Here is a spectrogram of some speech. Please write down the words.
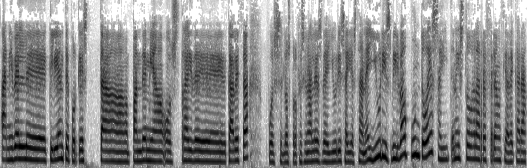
a nivel cliente, porque esta pandemia os trae de cabeza, pues los profesionales de Juris ahí están, ¿eh? jurisbilbao.es, ahí tenéis toda la referencia de cara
